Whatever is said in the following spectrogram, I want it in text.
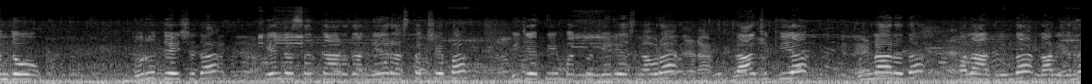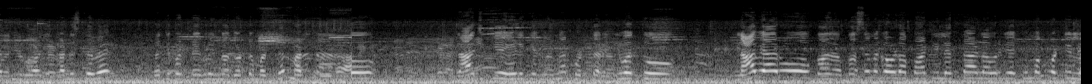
ಒಂದು ದುರುದ್ದೇಶದ ಕೇಂದ್ರ ಸರ್ಕಾರದ ನೇರ ಹಸ್ತಕ್ಷೇಪ ಬಿ ಜೆ ಪಿ ಮತ್ತು ಜೆ ಡಿ ಎಸ್ನವರ ರಾಜಕೀಯ ಹುನ್ನಾರದ ಫಲ ಆದ್ದರಿಂದ ನಾವು ಇದನ್ನು ತೀವ್ರವಾಗಿ ಖಂಡಿಸ್ತೇವೆ. ಪ್ರತಿಭಟನೆಗಳು ಇನ್ನೂ ದೊಡ್ಡ ಮಟ್ಟದಲ್ಲಿ ಮಾಡ್ತಾರೆ ರಾಜಕೀಯ ಹೇಳಿಕೆಗಳನ್ನು ಕೊಡ್ತಾರೆ. ಇವತ್ತು ನಾವ್ಯಾರು ಬ- ಬಸನಗೌಡ ಪಾಟೀಲ್ ಎತ್ತಾಳ್ ಅವರಿಗೆ ಕುಮ್ಮಕ್ ಕೊಟ್ಟಿಲ್ಲ.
